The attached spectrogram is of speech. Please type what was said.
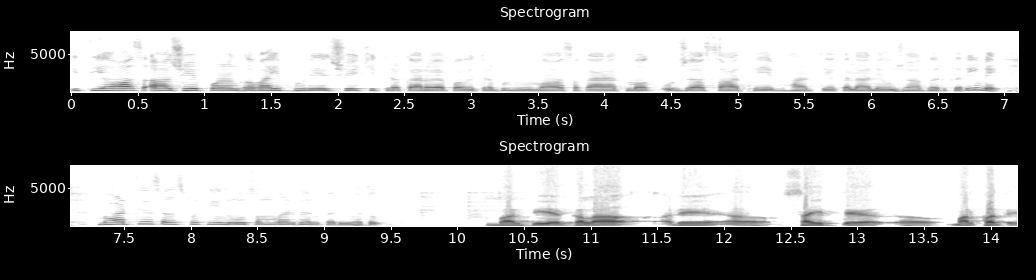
ઇતિહાસ આજે પણ ગવાહી પૂરે છે. ચિત્રકારોએ પવિત્ર ભૂમિમાં સકારાત્મક ઊર્જા સાથે ભારતીય કલાને ઉજાગર કરીને ભારતીય સંસ્કૃતિનું સંવર્ધન કર્યું હતું. ભારતીય કલા અને સાહિત્ય મારફતે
